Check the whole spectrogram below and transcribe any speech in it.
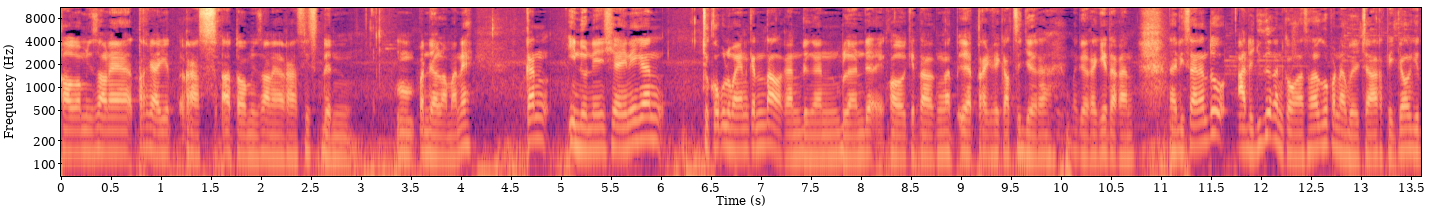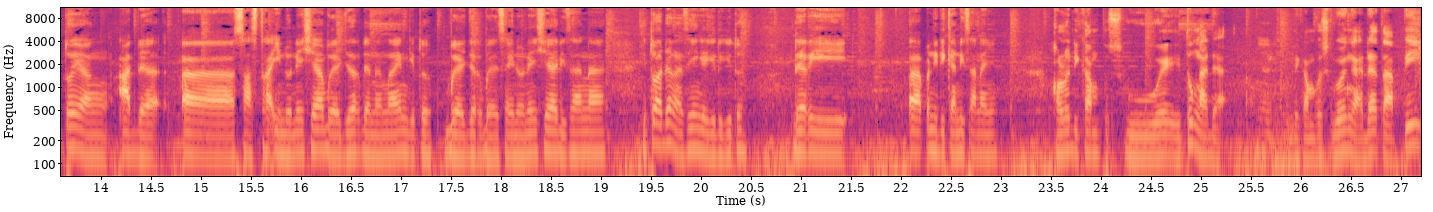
kalau misalnya terkait ras atau misalnya rasis dan mm, pendalamannya kan Indonesia ini kan cukup lumayan kental kan dengan Belanda kalau kita nge- lihat track record sejarah negara kita kan. Nah di sana tuh ada juga kan kalau nggak salah gue pernah baca artikel gitu yang ada eh, sastra Indonesia belajar dan lain-lain gitu belajar bahasa Indonesia di sana. Itu ada nggak sih yang kayak gitu-gitu? Dari eh, pendidikan di sananya kalau di kampus gue itu nggak ada. Di kampus gue nggak ada tapi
